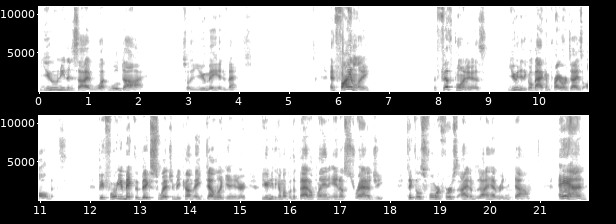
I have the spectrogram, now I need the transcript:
You need to decide what will die so that you may advance. And finally, the fifth point is you need to go back and prioritize all of this. Before you make the big switch and become a delegator, you need to come up with a battle plan and a strategy. Take those four first items that I have written down and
